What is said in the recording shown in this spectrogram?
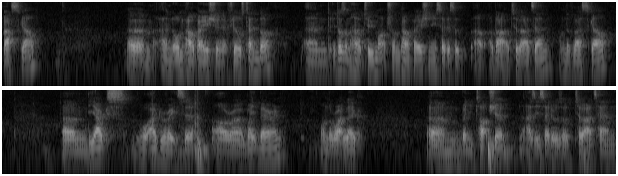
VAS scale. Um, and on palpation, it feels tender, and it doesn't hurt too much on palpation. He said it's a, about a two out of ten on the VAS scale. Um, the ags, what aggravates it, are uh, weight bearing on the right leg. Um, when you touch it, as he said, it was a two out of ten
